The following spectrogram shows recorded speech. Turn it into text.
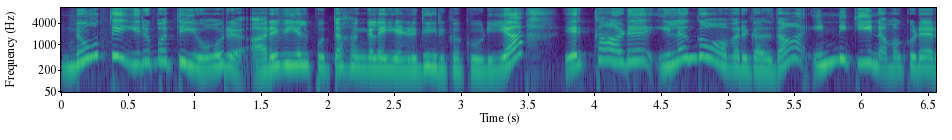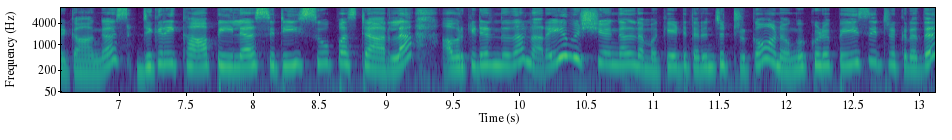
நூத்தி இருபத்தி ஓரு அறிவியல் புத்தகங்களை எழுதி இருக்கக்கூடிய ஏற்காடு இளங்கோ அவர்கள் தான் இன்னைக்கு நம்ம கூட இருக்காங்க. டிகிரி காப்பியில சிட்டி சூப்பர் ஸ்டார்ல அவர்கிட்ட இருந்து தான் நிறைய விஷயங்கள் நம்ம கேட்டு தெரிஞ்சுட்டு இருக்கோம். and உங்க கூட பேசிட்டு இருக்கிறது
